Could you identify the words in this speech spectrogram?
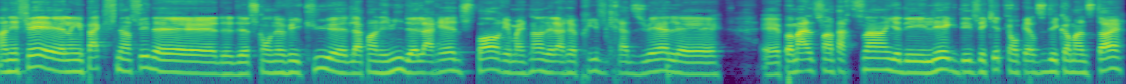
En effet, l'impact financier de, ce qu'on a vécu de la pandémie, de l'arrêt du sport et maintenant de la reprise graduelle, pas mal de 100 partisans. Il y a des ligues, des équipes qui ont perdu des commanditaires.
